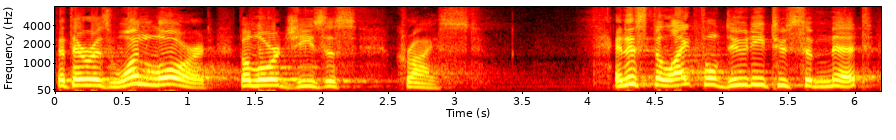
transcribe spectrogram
that there is one Lord, the Lord Jesus Christ. And this delightful duty to submit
